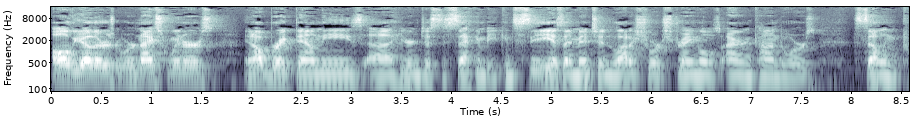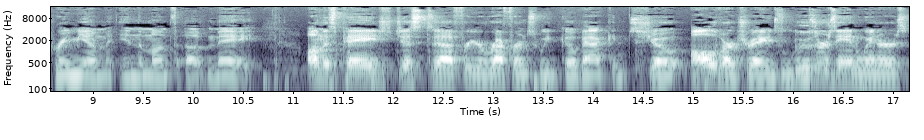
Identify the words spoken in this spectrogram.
All the others were nice winners, and I'll break down these uh, here in just a second. But you can see, as I mentioned, a lot of short strangles, iron condors selling premium in the month of May. On this page, just uh, for your reference, we go back and show all of our trades, losers and winners.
